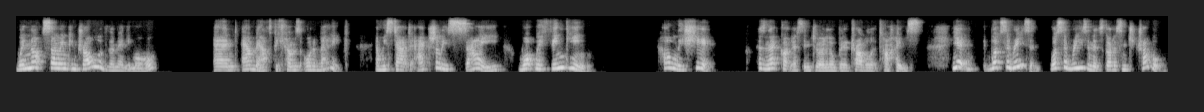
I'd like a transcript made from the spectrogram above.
we're not so in control of them anymore. And our mouth becomes automatic. And we start to actually say what we're thinking. Holy shit. Hasn't that got us into a little bit of trouble at times? Yet, what's the reason? What's the reason it's got us into trouble?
